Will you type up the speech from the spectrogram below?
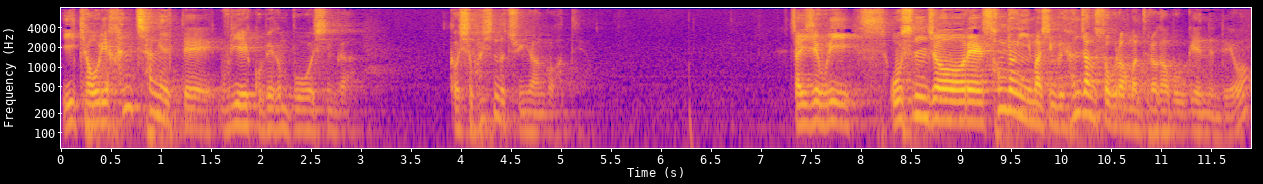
이 겨울이 한창일 때 우리의 고백은 무엇인가? 그것이 훨씬 더 중요한 것 같아요. 자, 이제 우리 오순절에 성령이 임하신 그 현장 속으로 한번 들어가 보겠는데요.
